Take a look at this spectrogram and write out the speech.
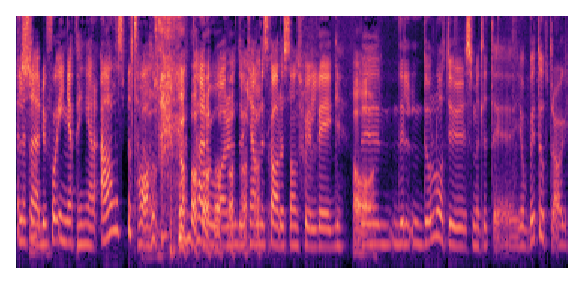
Eller så här, du får inga pengar alls betalt per år. Du kan bli skadeståndsskyldig. Ja. Det, det, då låter det ju som ett lite jobbigt uppdrag.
